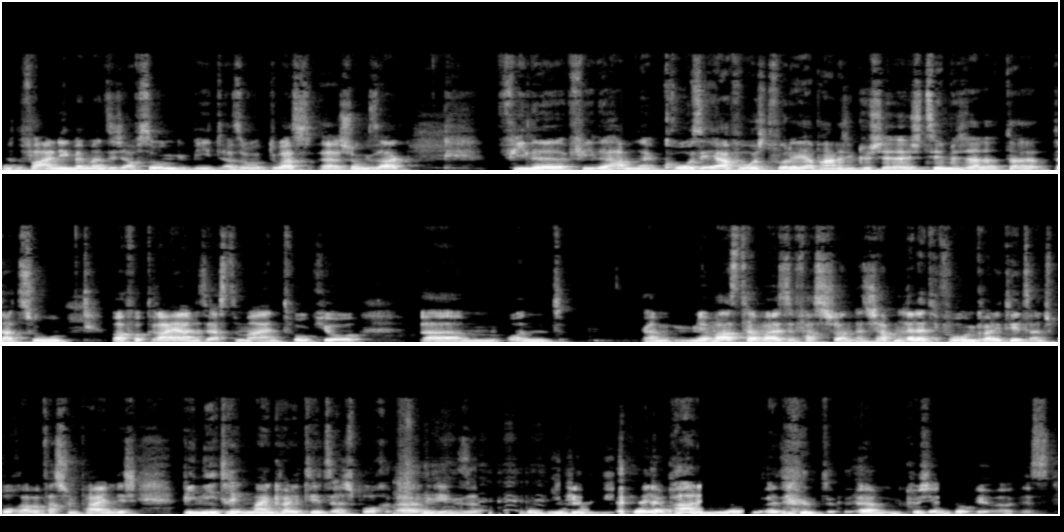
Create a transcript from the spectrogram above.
Also vor allen Dingen, wenn man sich auf so ein Gebiet, also du hast äh, schon gesagt, viele, viele haben eine große Ehrfurcht vor der japanischen Küche. Ich zähle mich da, da, dazu. War vor drei Jahren das erste Mal in Tokio ähm, und ähm, mir war es teilweise fast schon, also ich habe einen relativ hohen Qualitätsanspruch, aber fast schon peinlich, wie niedrig mein Qualitätsanspruch äh, im Gegensatz der japanischen äh, Küche in Tokio ist.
